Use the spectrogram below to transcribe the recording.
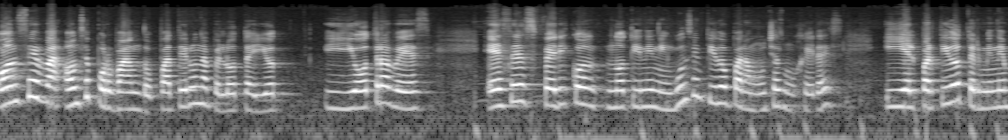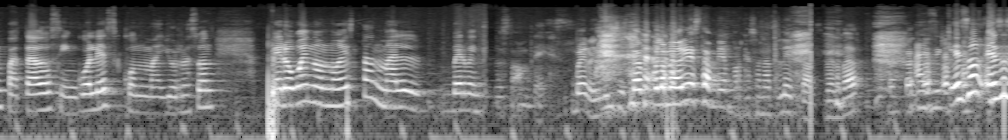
11, ba- 11 por bando, patear una pelota y, ot- y otra vez. Ese esférico no tiene ningún sentido para muchas mujeres y el partido termina empatado sin goles con mayor razón. Pero bueno, no es tan mal ver 22 hombres. Bueno, y si están- pues la mayoría están bien porque son atletas, ¿verdad? Así que eso, eso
